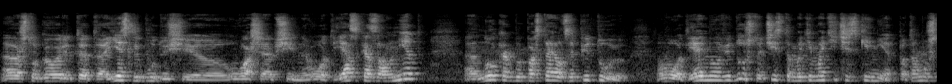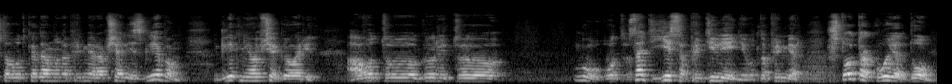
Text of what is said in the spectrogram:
э, что говорит это, есть ли будущее у вашей общины? Вот, я сказал нет, но как бы поставил запятую. Вот, я имел в виду, что чисто математически нет, потому что вот когда мы, например, общались с Глебом, Глеб мне вообще говорит, а вот, говорит, ну, вот, знаете, есть определение, вот, например, что такое дом?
